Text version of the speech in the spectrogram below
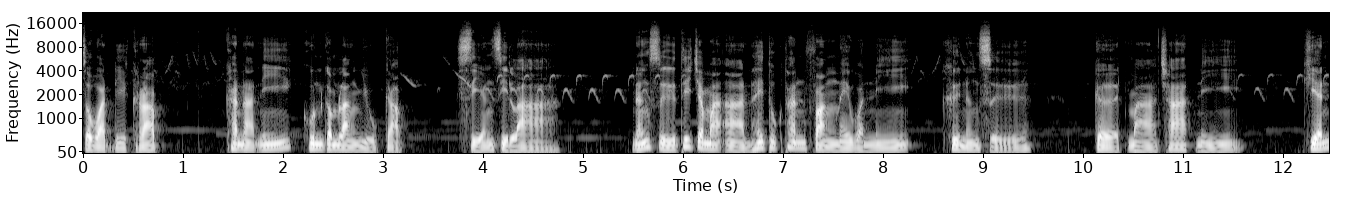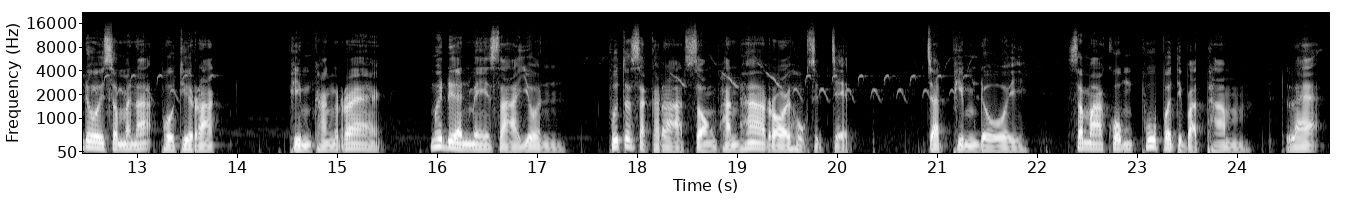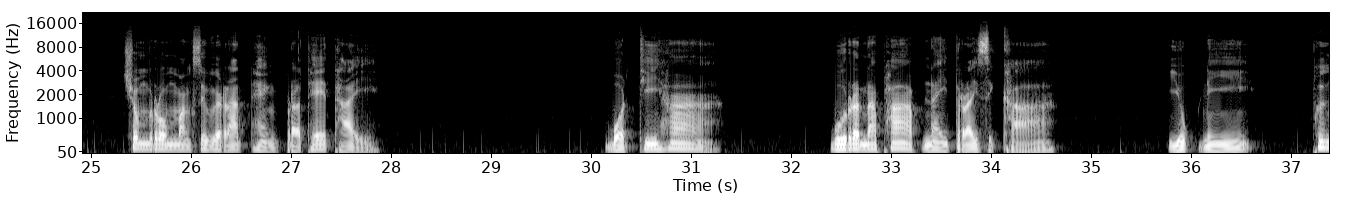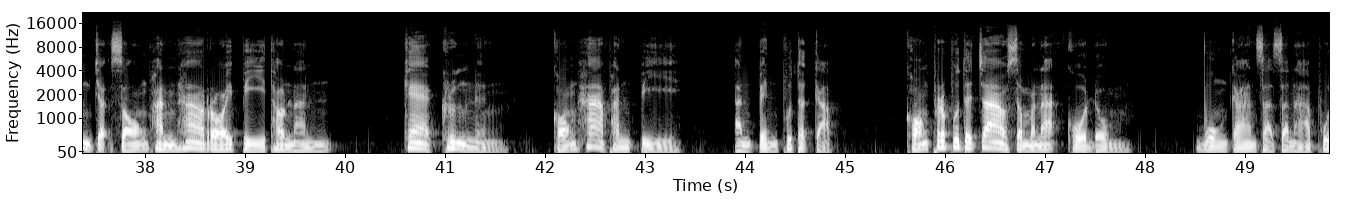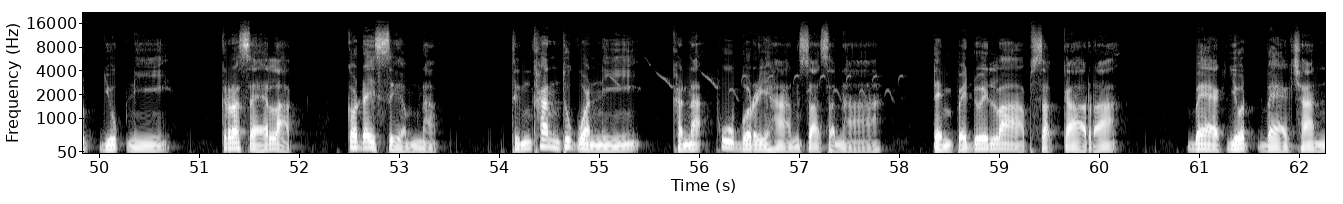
สวัสดีครับ ขณะนี้คุณกำลังอยู่กับเสียงศิลา หนังสือที่จะมาอ่านให้ทุกท่านฟังในวันนี้ คือหนังสือ เกิดมาชาตินี้ เขียนโดยสมณะโพธิรักษ์ พิมพ์ครั้งแรก เมื่อเดือนเมษายน พุทธศักราช 2567 จัดพิมพ์โดย สมาคมผู้ปฏิบัติธรรม และชมรมมังสวิรัตแห่งประเทศไทย บทที่5บูรณภาพในไตรสิกขา ยุคนี้เพิ่งจะ 2,500 ปีเท่านั้น แค่ครึ่งหนึ่งของ 5,000 ปี อันเป็นพุทธกับของพระพุทธเจ้าสมณะโคดม วงการศาสนาพุทธยุคนี้ กระแสหลักก็ได้เสื่อมหนัก ถึงขั้นทุกวันนี้คณะผู้บริหารศาสนา เต็มไปด้วยลาบสักการะ แบกยศแบกชั้น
